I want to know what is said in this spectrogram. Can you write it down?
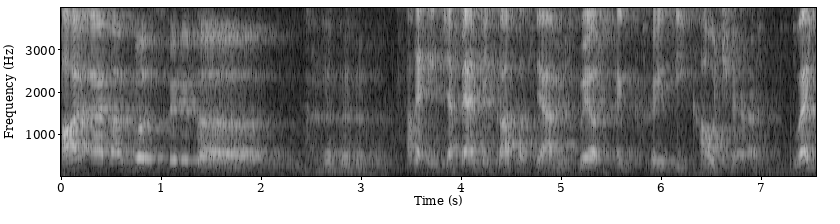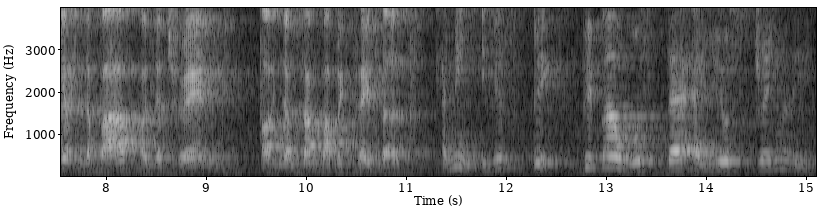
I am a good citizen. okay, in Japan, because of their weird and crazy culture, when you're in the bus, on the train, or in some public places, I mean, if you speak, people will stare at you strangely.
